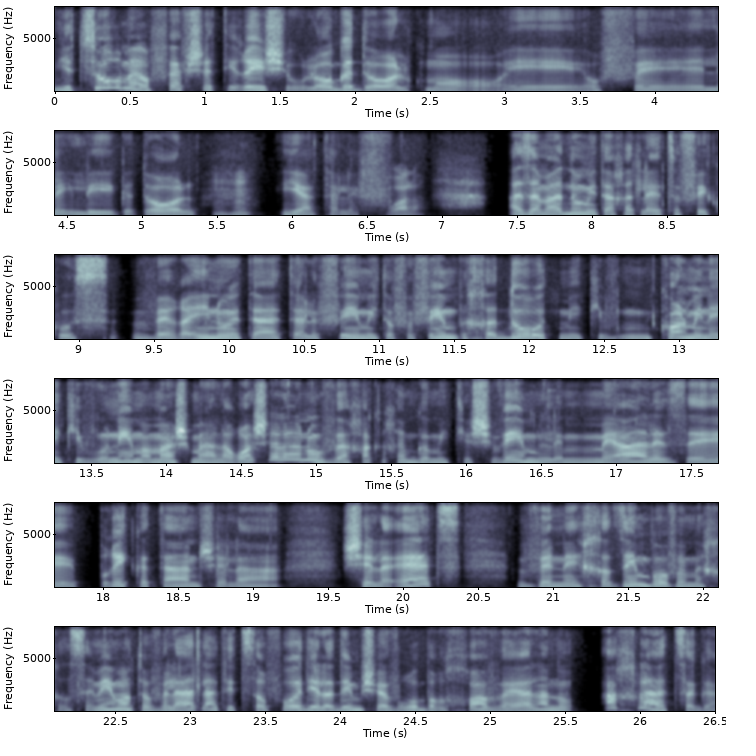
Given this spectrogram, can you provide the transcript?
יצור מעופף שתראי, שהוא לא גדול כמו אה, עוף אה, לילי גדול, יהיה עטלף. וואלה. אז עמדנו מתחת לעץ הפיקוס וראינו את העטלפים מתעופפים בחדות מכיו... מכל מיני כיוונים ממש מעל הראש שלנו ואחר כך הם גם מתיישבים מעל איזה פרי קטן של, ה... של העץ ונאחזים בו ומכרסמים אותו ולאט לאט הצטרפו עוד ילדים שעברו ברחוב והיה לנו אחלה הצגה.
